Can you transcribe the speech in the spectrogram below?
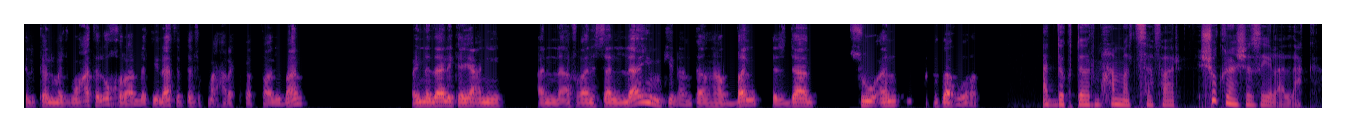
تلك المجموعات الأخرى التي لا تتفق مع حركة طالبان فإن ذلك يعني أن أفغانستان لا يمكن أن تنهض بل تزداد سوءا وتدهورا. الدكتور محمد سفر شكرا جزيلا لك.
